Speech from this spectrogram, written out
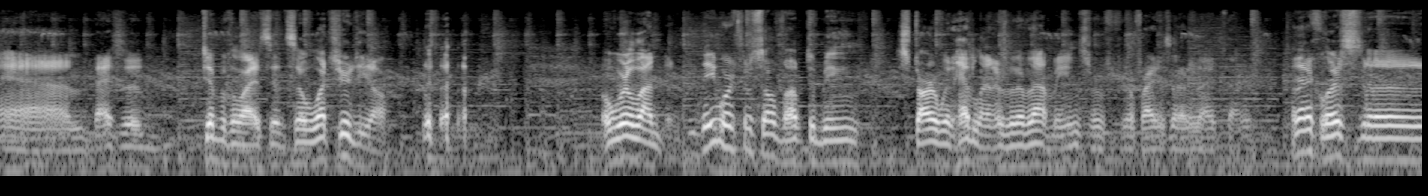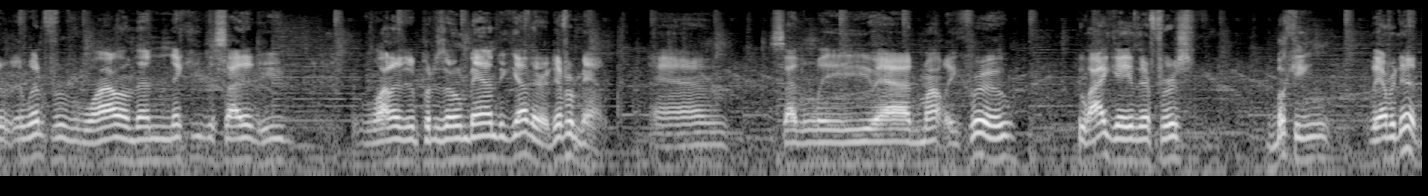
And I said, typical, I said, so what's your deal? well, we're London. They worked themselves up to being Starwood headliners, whatever that means, for, for Friday Saturday night things. And then, of course, uh, it went for a while, and then Nikki decided he wanted to put his own band together, a different band. And suddenly you had Motley Crue, who I gave their first booking we ever did.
